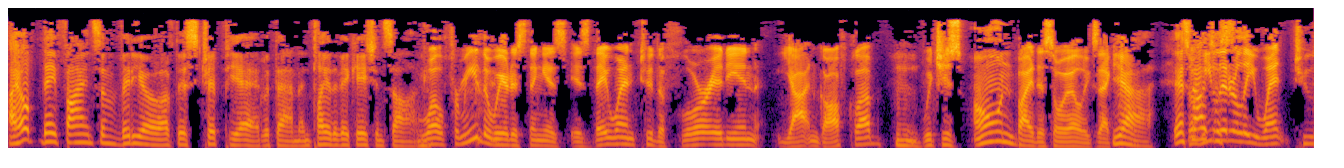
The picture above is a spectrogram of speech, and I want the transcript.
I hope they find some video of this trip he had with them and play the vacation song. Well, for me, the weirdest thing is, is they went to the Floridian Yacht and Golf Club, mm-hmm. which is owned by this oil executive. yeah, it's so he just, literally went to,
